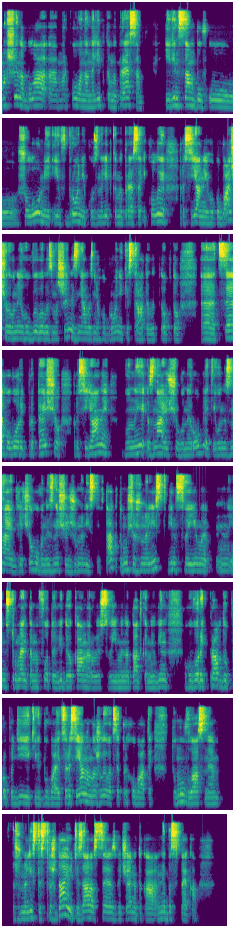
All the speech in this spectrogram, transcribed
машина була е, маркована наліпками преса. І він сам був у шоломі і в броніку з наліпками преса. І коли росіяни його побачили, вони його вивели з машини, зняли з нього бронік і стратили. Тобто е, це говорить про те, що росіяни вони знають, що вони роблять, і вони знають для чого вони знищують журналістів. Так тому що журналіст він своїми інструментами, фото, відеокамерою, своїми нотатками він говорить правду про події, які відбуваються. Росіянам важливо це приховати. Тому, власне, журналісти страждають, і зараз це звичайно така небезпека.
